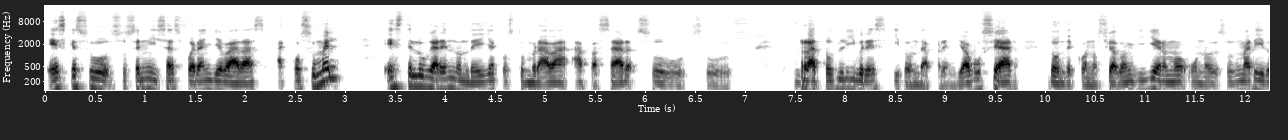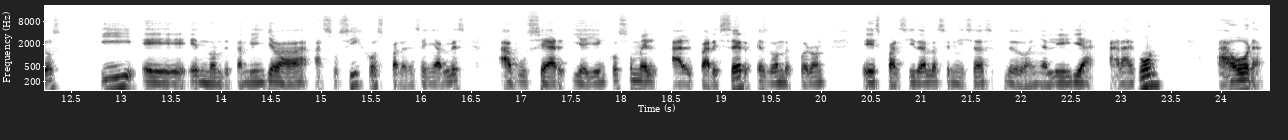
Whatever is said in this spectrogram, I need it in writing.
es que sus cenizas fueran llevadas a Cozumel, este lugar en donde ella acostumbraba a pasar sus ratos libres y donde aprendió a bucear, donde conoció a don Guillermo, uno de sus maridos, y eh, en donde también llevaba a sus hijos para enseñarles a bucear. Y ahí en Cozumel, al parecer, es donde fueron esparcidas las cenizas de doña Lilia Aragón. Ahora,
